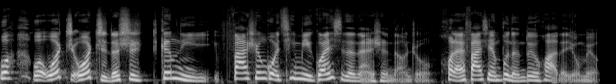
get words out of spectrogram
我我我指我指的是跟你发生过亲密关系的男生当中，后来发现不能对话的有没有？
